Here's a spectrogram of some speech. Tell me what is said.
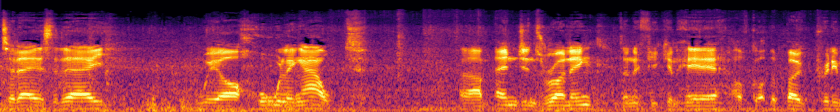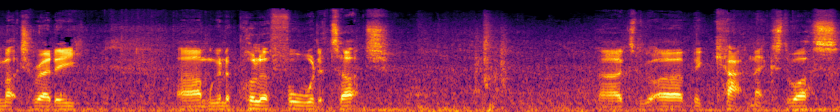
Today is the day we are hauling out um, engine's running, don't know if you can hear. I've got the boat pretty much ready. Um, I'm going to pull her forward a touch because uh, we've got a big cat next to us.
